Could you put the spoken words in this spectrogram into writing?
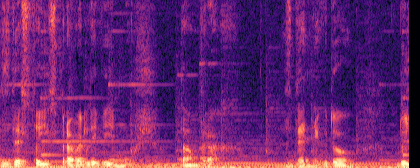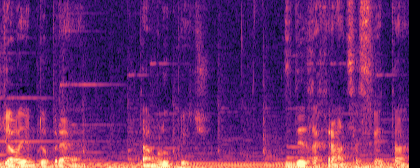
Zde stojí spravedlivý muž, tam vrah. Zde někdo, kdo dělal jen dobré tam lupič. Zde zachránce světa,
